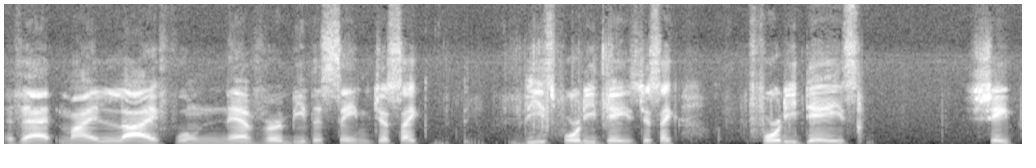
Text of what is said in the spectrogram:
that my life will never be the same. Just like these 40 days just like 40 days shaped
